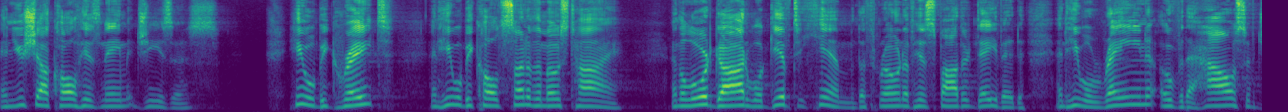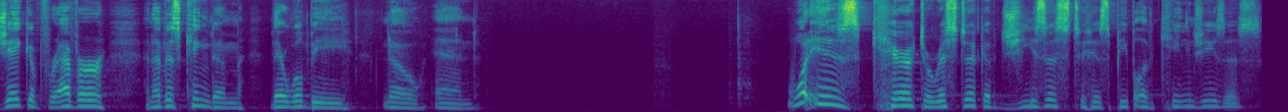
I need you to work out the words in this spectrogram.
and you shall call his name Jesus. He will be great, and he will be called Son of the Most High. And the Lord God will give to him the throne of his father David, and he will reign over the house of Jacob forever, and of his kingdom there will be no end. What is characteristic of Jesus to his people, of King Jesus?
